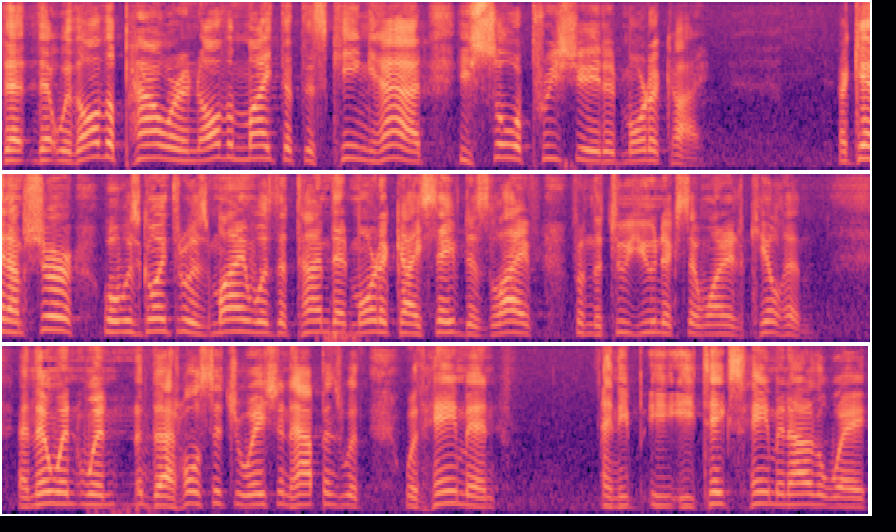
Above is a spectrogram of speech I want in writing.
that, that with all the power and all the might that this king had, he so appreciated Mordecai. Again, I'm sure what was going through his mind was the time that Mordecai saved his life from the two eunuchs that wanted to kill him. And then when, when that whole situation happens with, with Haman, and he, he, he, takes Haman out of the way,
